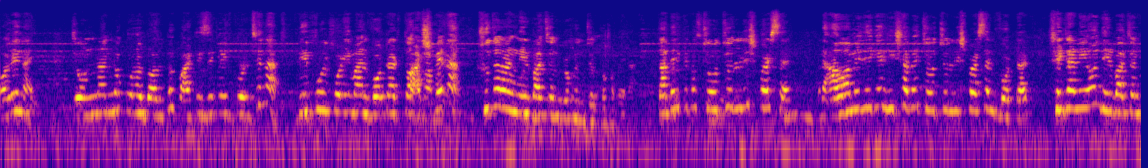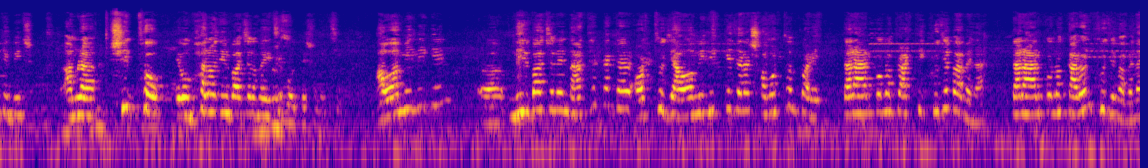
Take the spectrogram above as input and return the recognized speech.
বলে নাই যে অন্যান্য কোন দল তো পার্টিসিপেট করছে না। বিপুল পরিমাণ ভোটার তো আসবে না। সুতরাং নির্বাচন গ্রহণযোগ্য হবে না। তাদেরকে তো চৌচল্লিশ পার্সেন্ট মানে আওয়ামী লীগের হিসাবে চৌচল্লিশ পার্সেন্ট ভোটার, সেটা নিয়েও নির্বাচনকে আমরা সিদ্ধ এবং ভালো নির্বাচন হয়েছে বলতে শুনেছি। আওয়ামী লীগের নির্বাচনে না থাকাটার অর্থ যে আওয়ামী লীগকে যারা সমর্থন করে, তারা আর কোনো প্রার্থী খুঁজে পাবে না, তারা আর কোনো কারণ খুঁজে পাবে না,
